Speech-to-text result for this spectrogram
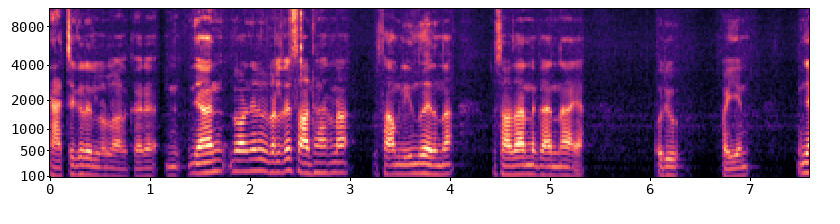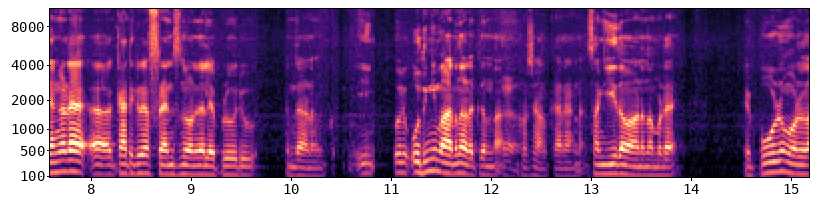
കാറ്റഗറിയിലുള്ള ആൾക്കാർ ഞാൻ എന്ന് പറഞ്ഞാൽ വളരെ സാധാരണ ഫാമിലിയിൽ നിന്ന് വരുന്ന സാധാരണക്കാരനായ ഒരു പയ്യൻ. ഞങ്ങളുടെ കാറ്റഗറി ഓഫ് ഫ്രണ്ട്സ് എന്ന് പറഞ്ഞാൽ എപ്പോഴും ഒരു എന്താണ് ഈ ഒരു ഒതുങ്ങി മാറി നടക്കുന്ന കുറച്ച് ആൾക്കാരാണ്. സംഗീതമാണ് നമ്മുടെ എപ്പോഴുമുള്ള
